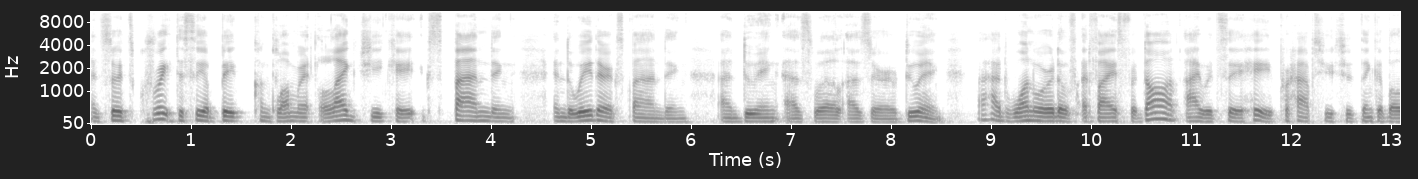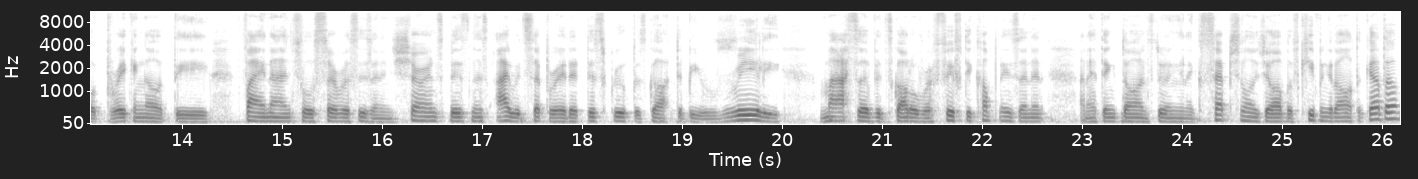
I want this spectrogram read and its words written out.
And so it's great to see a big conglomerate like GK expanding in the way they're expanding and doing as well as they're doing. I had one word of advice for Don, I would say, hey, perhaps you should think about breaking out the financial services and insurance business. I would separate it. This group has got to be really massive. It's got over 50 companies in it, and I think Don's doing an exceptional job of keeping it all together.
